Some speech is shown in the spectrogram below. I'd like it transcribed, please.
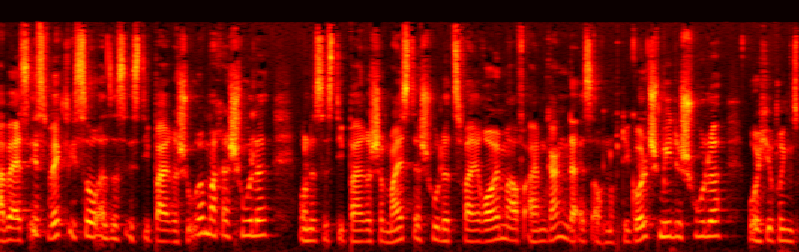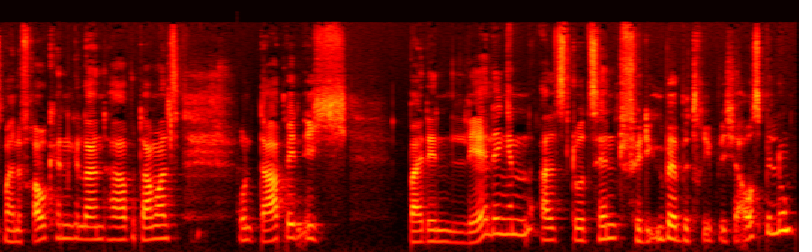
Aber es ist wirklich so, also es ist die Bayerische Uhrmacherschule und es ist die Bayerische Meisterschule, zwei Räume auf einem Gang. Da ist auch noch die Goldschmiedeschule, wo ich übrigens meine Frau kennengelernt habe damals. Und da bin ich bei den Lehrlingen als Dozent für die überbetriebliche Ausbildung.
